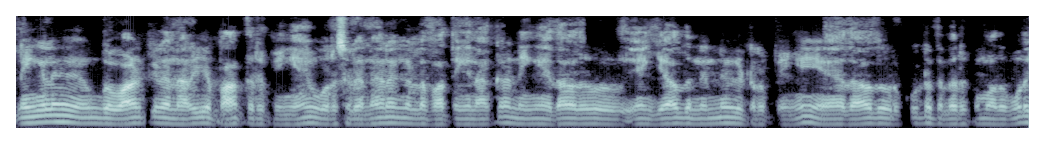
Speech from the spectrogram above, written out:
நீங்களே உங்கள் வாழ்க்கையில் நிறைய பார்த்துருப்பீங்க ஒரு சில நேரங்களில் பார்த்தீங்கன்னாக்கா, நீங்கள் ஏதாவது எங்கேயாவது நின்றுக்கிட்டு இருப்பீங்க. ஏதாவது ஒரு கூட்டத்தில் இருக்கும்போது கூட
